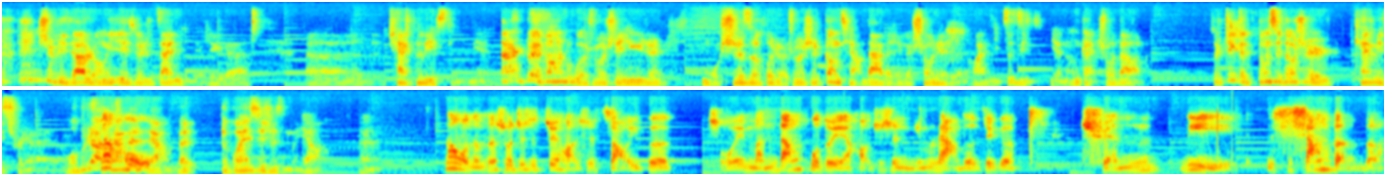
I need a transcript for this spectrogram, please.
是比较容易就是在你的这个呃 checklist 里面。当然，对方如果说是一个母狮子，或者说是更强大的这个狩猎者的话，你自己也能感受到了。就这个东西都是 chemistry 来的，我不知道他们两个的关系是怎么样。嗯，那我能不能说就是最好是找一个。所谓门当户对也好，就是你们俩的这个权利是相等的。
